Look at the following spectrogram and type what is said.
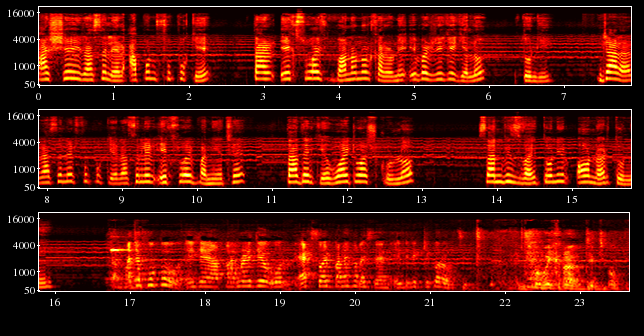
আর সেই রাসেলের আপন ফুপুকে তার এক্স ওয়াইফ বানানোর কারণে এবার রেগে গেল তনি যারা রাসেলের ফুপুকে রাসেলের এক্স ওয়াইফ বানিয়েছে তাদেরকে হোয়াইট ওয়াশ করল সানভিজ ভাই তনির অনার তনি আচ্ছা ফুপু এই যে আপনার এই যে ওর এক্স ওয়াইফ বানাই ফেলাইছেন এটিতে কি করা উচিত? জবই করা উচিত জবই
